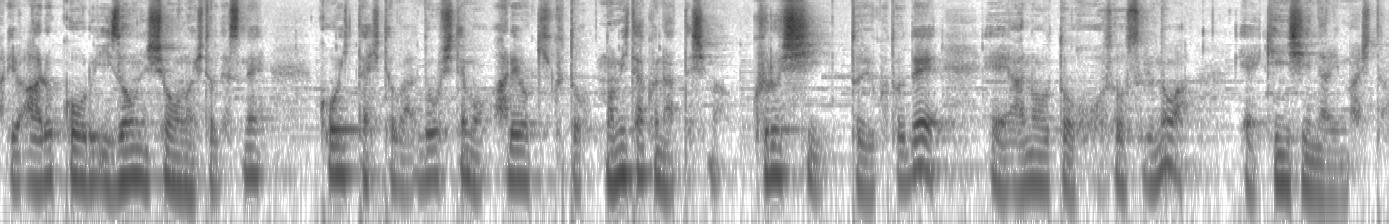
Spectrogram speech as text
あるいはアルコール依存症の人ですね。こういった人がどうしてもあれを聞くと飲みたくなってしまう。苦しいということで、えあの音を放送するのは、え禁止になりました。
